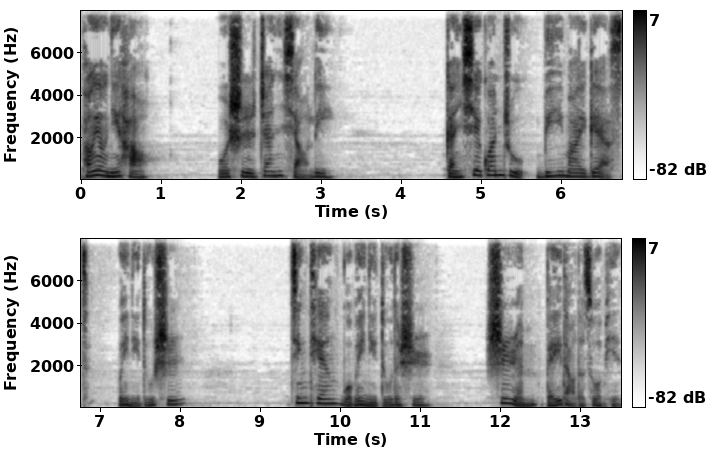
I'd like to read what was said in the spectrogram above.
朋友你好，我是詹小丽。感谢关注，Be My Guest，为你读诗。今天我为你读的是诗人北岛的作品《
